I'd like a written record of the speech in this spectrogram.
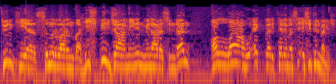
Türkiye sınırlarında hiçbir caminin minaresinden Allahu Ekber kelimesi eşitilmemiş.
